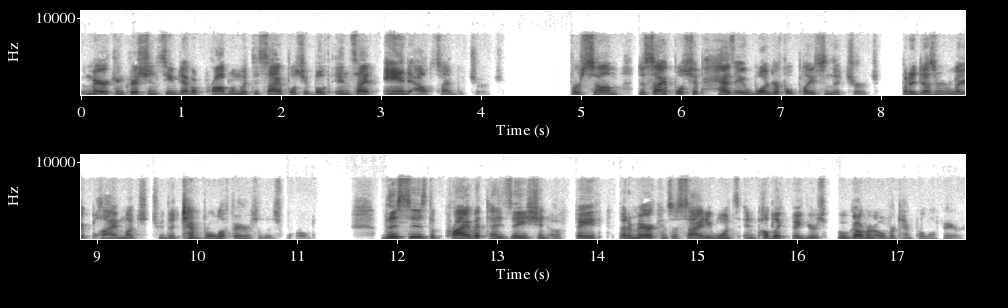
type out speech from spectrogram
American Christians seem to have a problem with discipleship both inside and outside the church. For some, discipleship has a wonderful place in the church, but it doesn't really apply much to the temporal affairs of this world. This is the privatization of faith that American society wants in public figures who govern over temporal affairs.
